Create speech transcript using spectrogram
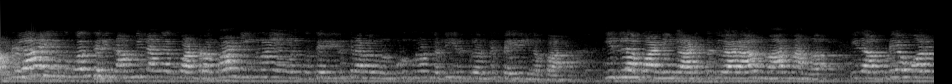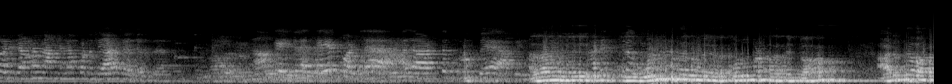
அப்படிலாம் இருக்கும்போது சரி நம்பி நாங்க பண்றோம்ப்பா. நீங்களும் எங்களுக்கு சரி இருக்கிறாங்க உங்களுக்கு கொடுக்குறோம்னு சொல்லி இருக்கிறவங்க செய்றீங்கப்பா. இல்லப்பா நீங்க அடுத்தது வேற ஆள் மாறினாங்க. இது அப்படியே ஓரம் கட்டிட்டாங்கன்னா நாங்க என்ன பண்றது? யார் கேட்கறது நாங்க இதுல செயல்படல. அது அடுத்த குரூப் அதாவது உறுப்பினருடைய குடும்ப நலத்திட்டம் அடுத்த வர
